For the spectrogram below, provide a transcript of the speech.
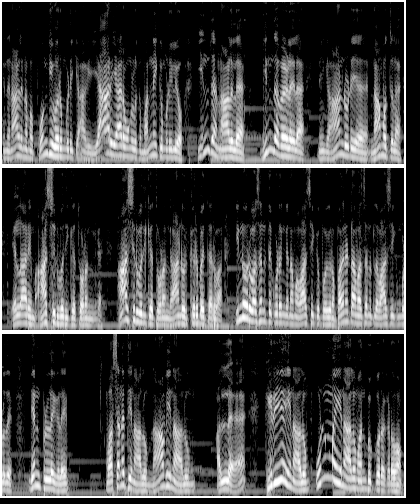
இந்த நாளில் நம்ம பொங்கி வரும்படிக்காக யார் யார் உங்களுக்கு மன்னிக்க முடியலையோ இந்த நாளில் இந்த வேளையில் நீங்கள் ஆண்டுடைய நாமத்தில் எல்லாரையும் ஆசிர்வதிக்க தொடங்குங்க. ஆசிர்வதிக்க தொடங்க. ஆண்டவர் கிருபை தருவார். இன்னொரு வசனத்தை கூட இங்கே நம்ம வாசிக்க போகிறோம். பதினெட்டாம் வசனத்தில் வாசிக்கும் பொழுது என் பிள்ளைகளே வசனத்தினாலும் நாவினாலும் அல்ல கிரியையினாலும் உண்மையினாலும் அன்பு கூற கடவோம்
